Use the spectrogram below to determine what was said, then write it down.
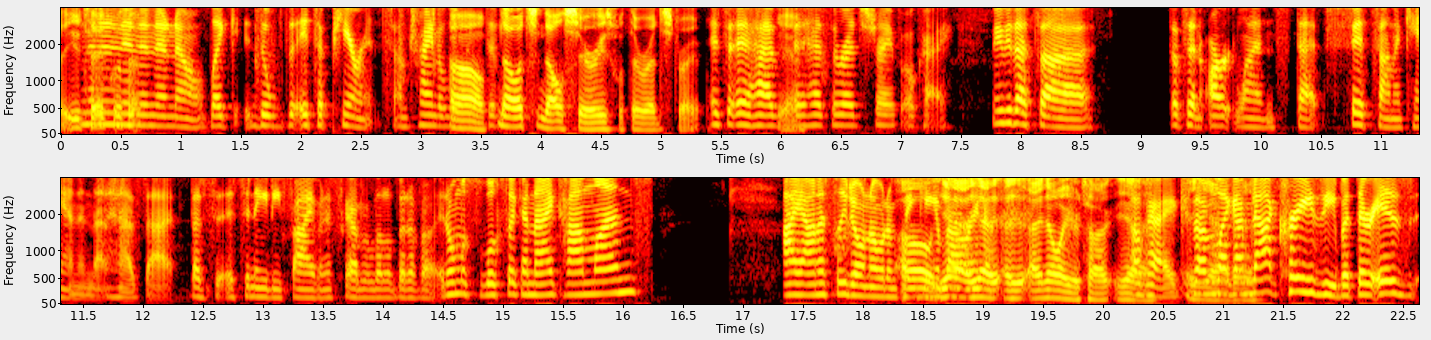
that you No, take no, with no, it? no, no, no. Like the, the its appearance. I'm trying to look. Oh the, no, it's an L series with the red stripe. It's it has Yeah. it has the red stripe. Okay, maybe that's a that's an art lens that fits on a Canon that has that. That's it's an 85 and it's got a little bit of a. It almost looks like a Nikon lens. I honestly don't know what I'm Oh thinking yeah, about right now. yeah. I, I know what you're talking. Yeah. Okay, because I'm Yeah, like I'm not crazy, but there is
